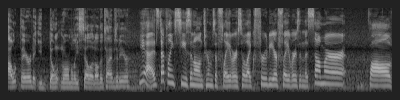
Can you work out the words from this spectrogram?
out there that you don't normally sell at other times of the year? Yeah, it's definitely seasonal in terms of flavor. So like fruitier flavors in the summer, fall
